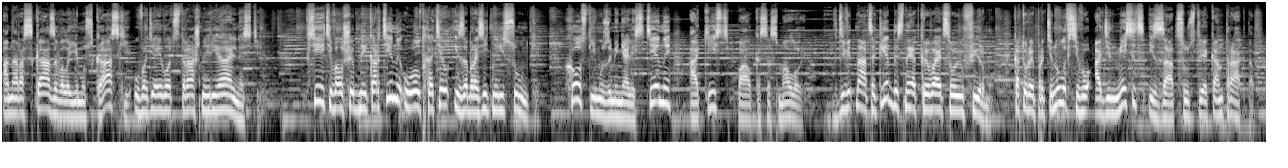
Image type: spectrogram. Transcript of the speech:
Она рассказывала ему сказки, уводя его от страшной реальности. Все эти волшебные картины Уолт хотел изобразить на рисунке. Холст ему заменяли стены, а кисть – палка со смолой. В 19 лет Дисней открывает свою фирму, которая протянула всего один месяц из-за отсутствия контрактов –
